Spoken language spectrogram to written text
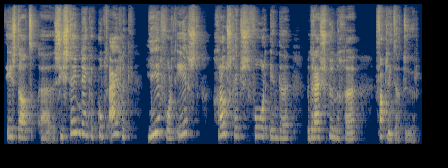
is dat uh, systeemdenken komt eigenlijk hier voor het eerst grootscheeps voor in de bedrijfskundige vakliteratuur.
